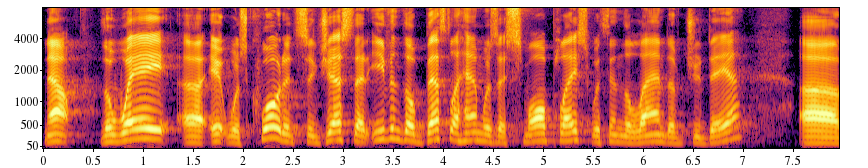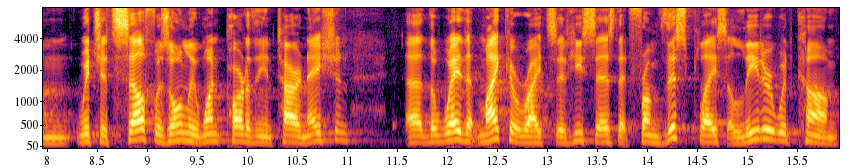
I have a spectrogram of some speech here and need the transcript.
Now, the way uh, it was quoted suggests that even though Bethlehem was a small place within the land of Judea, um, which itself was only one part of the entire nation, uh, the way that Micah writes it, he says that from this place a leader would come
